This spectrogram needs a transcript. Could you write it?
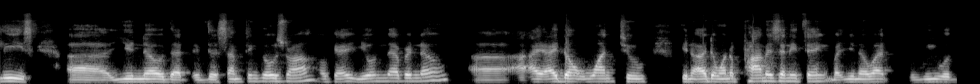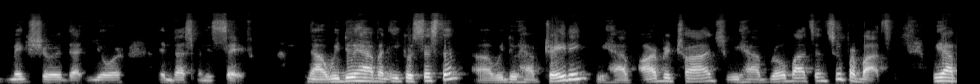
least uh, you know that if there's something goes wrong, okay, you'll never know. Uh, I, I don't want to, you know, I don't want to promise anything, but you know what? We will make sure that your investment is safe. Now, we do have an ecosystem. Uh, we do have trading. We have arbitrage. We have robots and superbots. We have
